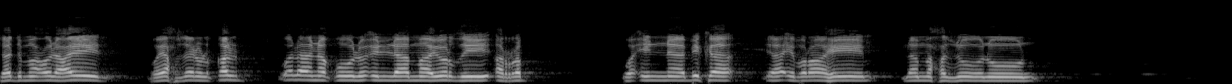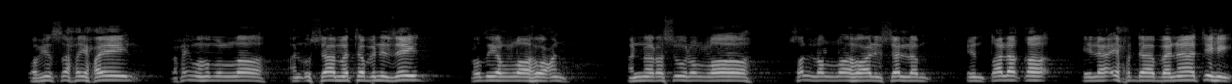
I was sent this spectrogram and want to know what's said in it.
تدمع العين ويحزن القلب ولا نقول إلا ما يرضي الرب. وإنا بك يا إبراهيم لمحزونون. وفي الصحيحين رحمهم الله عن أسامة بن زيد رضي الله عنه أن رسول الله صلى الله عليه وسلم انطلق إلى إحدى بناته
